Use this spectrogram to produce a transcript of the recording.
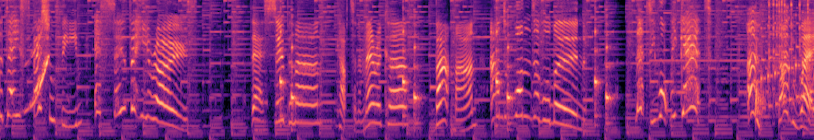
Today's special theme is superheroes! There's Superman, Captain America, Batman, and Wonder Woman. Let's see what we get. Oh, by the way,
